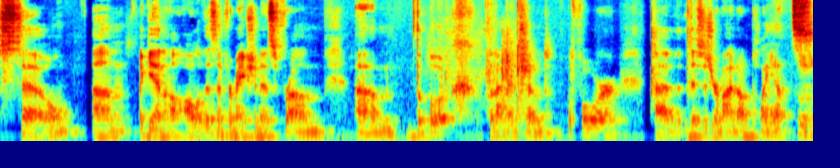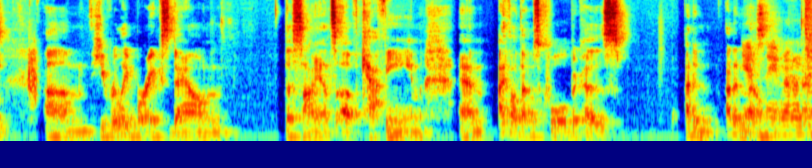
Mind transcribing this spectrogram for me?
So, um, again, all of this information is from um, the book that I mentioned before. Uh, this is Your Mind on Plants. Um, he really breaks down the science of caffeine, and I thought that was cool because I didn't I didn't Yeah, know. same. I don't know.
